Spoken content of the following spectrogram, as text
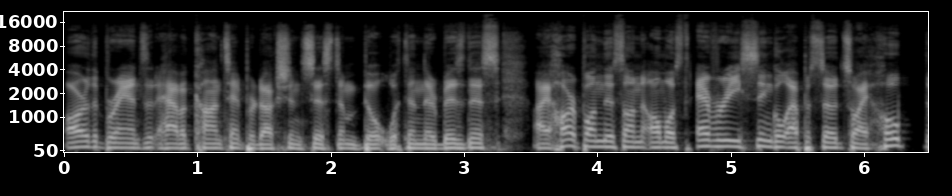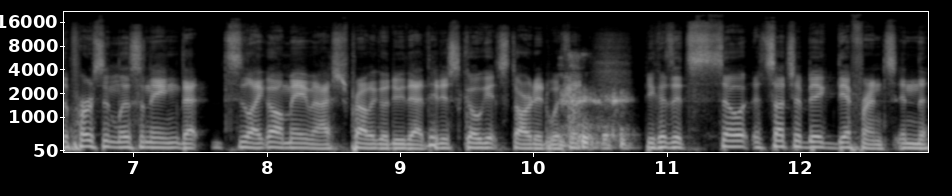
are the brands that have a content production system built within their business. I harp on this on almost every single episode, so I hope the person listening that's like, "Oh, maybe I should probably go do that." They just go get started with it because it's so it's such a big difference in the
